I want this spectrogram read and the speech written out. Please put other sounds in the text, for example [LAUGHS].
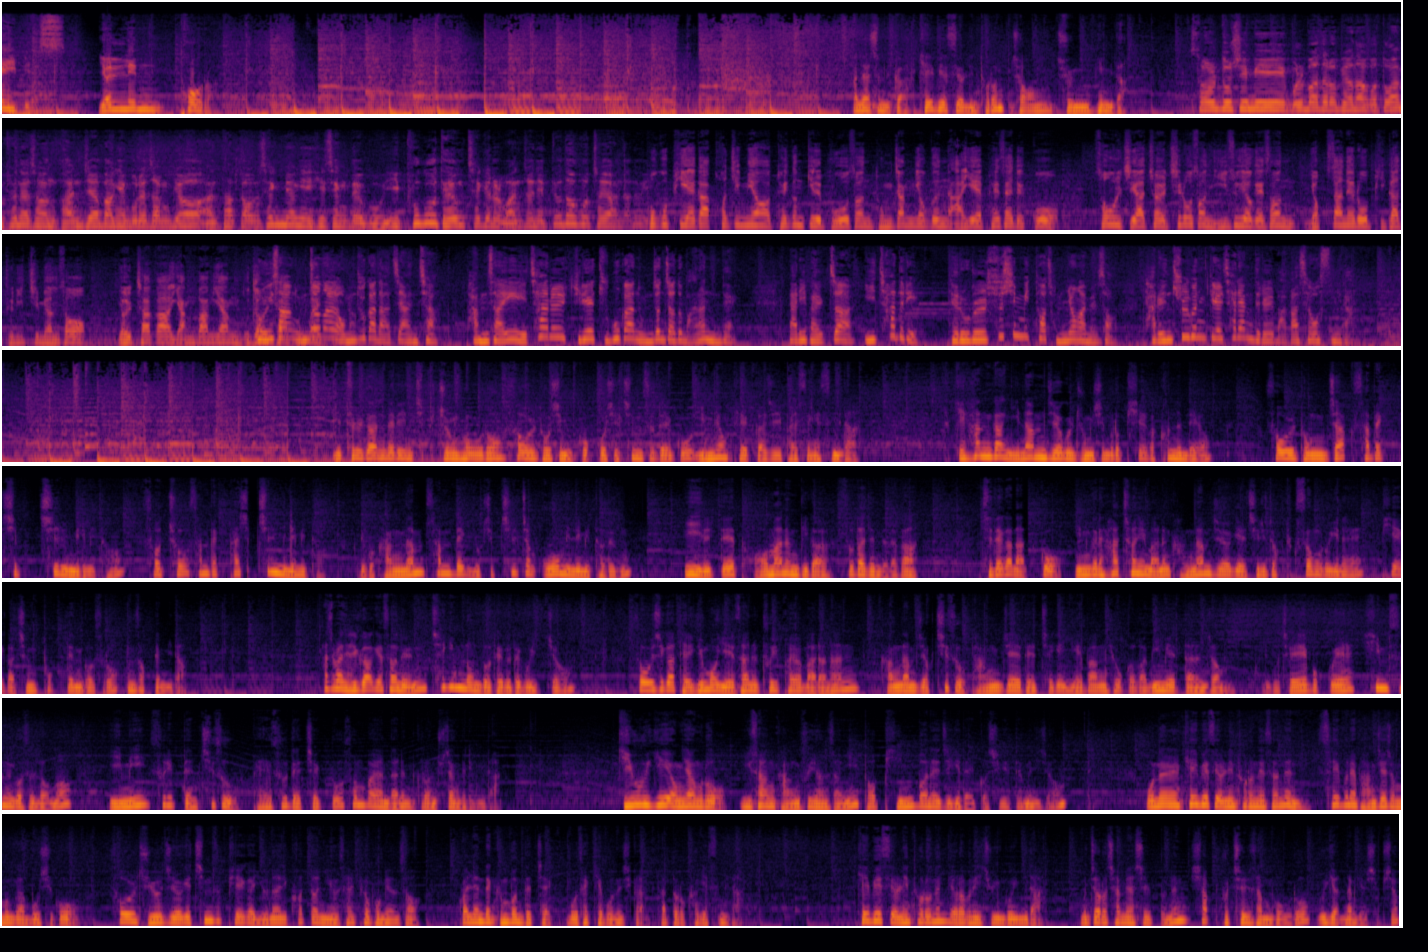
KBS 열린 토론 안녕하십니까. KBS 열린 토론 정준희입니다. 서울 도심이 물바다로 변하고 또 한편에선 반지하방에 물에 잠겨 안타까운 생명이 희생되고 이 폭우 대응 체계를 완전히 뜯어 고쳐야 한다는 폭우 피해가 커지며 퇴근길 9호선 동작역은 아예 폐쇄됐고 서울 지하철 7호선 이수역에선 역산해로 비가 들이치면서 열차가 양방향 무정차 더 이상 운전할 통과했습니다. 엄두가 나지 않자 밤사이 차를 길에 두고 간 운전자도 많았는데 날이 밝자 이 차들이 대로를 수십 미터 점령하면서 다른 출근길 차량들을 막아 세웠습니다. 이틀간 내린 집중호우로 서울 도심 곳곳이 침수되고 인명피해까지 발생했습니다. 특히 한강 이남 지역을 중심으로 피해가 컸는데요. 서울 동작 417mm, 서초 387mm, 그리고 강남 367.5mm 등 이 일대에 더 많은 비가 쏟아진 데다가 지대가 낮고 인근의 하천이 많은 강남 지역의 지리적 특성으로 인해 피해가 증폭된 것으로 분석됩니다. 하지만 일각에서는 책임론도 대두되고 있죠. 서울시가 대규모 예산을 투입하여 마련한 강남 지역 치수 방제 대책의 예방 효과가 미미했다는 점, 그리고 재해 복구에 힘쓰는 것을 넘어 이미 수립된 치수 배수 대책도 손봐야 한다는 그런 주장들입니다. 기후위기의 영향으로 이상 강수 현상이 더 빈번해지게 될 것이기 때문이죠. 오늘 KBS 열린 토론에서는 세 분의 방제 전문가 모시고 서울 주요 지역의 침수 피해가 유난히 컸던 이유 살펴보면서 관련된 근본 대책 모색해보는 시간 갖도록 하겠습니다. KBS 열린 토론은 여러분이 주인공입니다. 문자로 참여하실 분은 9730으로 의견 남겨주십시오.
